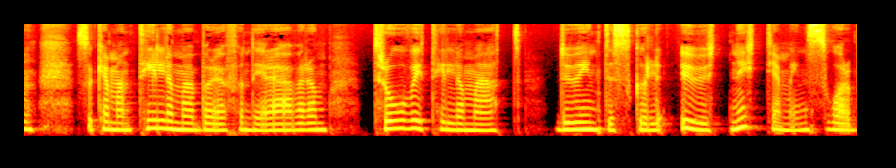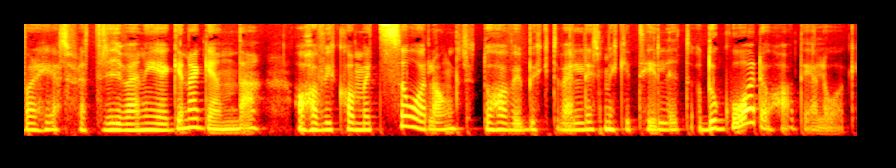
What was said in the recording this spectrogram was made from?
så kan man till och med börja fundera över om tror vi till och med att du inte skulle utnyttja min sårbarhet för att driva en egen agenda. Och har vi kommit så långt, då har vi byggt väldigt mycket tillit och då går det att ha dialog.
